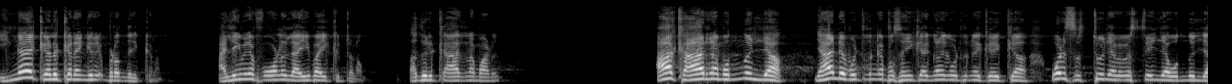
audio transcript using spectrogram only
ഇങ്ങനെ കേൾക്കണമെങ്കിൽ ഇവിടെ വന്നിരിക്കണം. അല്ലെങ്കിൽ പിന്നെ ഫോണിൽ ലൈവായി കിട്ടണം. അതൊരു കാരണമാണ്. ആ കാരണം ഒന്നുമില്ല. ഞാൻ എന്റെ വീട്ടിൽ നിങ്ങൾ പ്രസംഗിക്കുക നിങ്ങളുടെ വീട്ടിൽ നിങ്ങൾ കേൾക്കുക. ഒരു സിസ്റ്റമില്ല വ്യവസ്ഥയില്ല ഒന്നുമില്ല.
